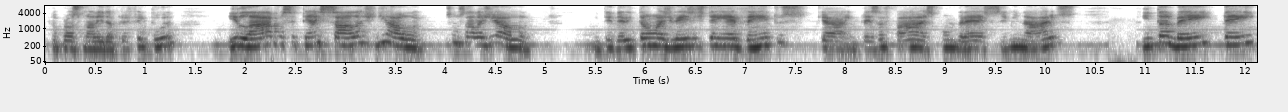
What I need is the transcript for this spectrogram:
fica próximo ali da prefeitura, e lá você tem as salas de aula, são salas de aula, entendeu? Então, às vezes, tem eventos que a empresa faz, congressos, seminários, e também tem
